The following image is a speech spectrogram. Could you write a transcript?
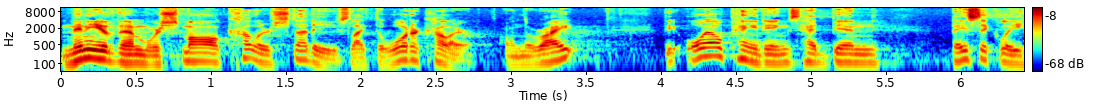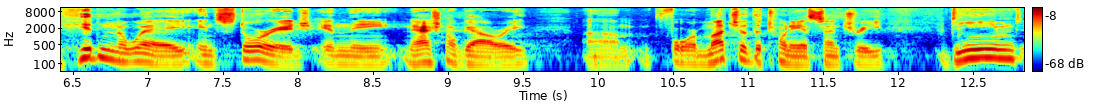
Many of them were small color studies, like the watercolor on the right. The oil paintings had been basically hidden away in storage in the National Gallery um, for much of the 20th century, deemed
